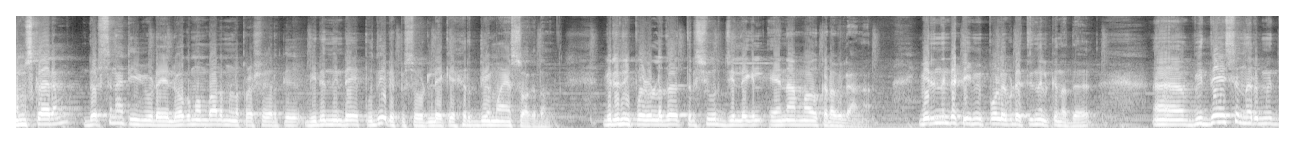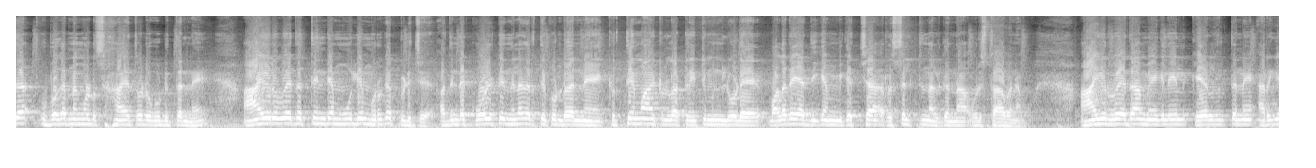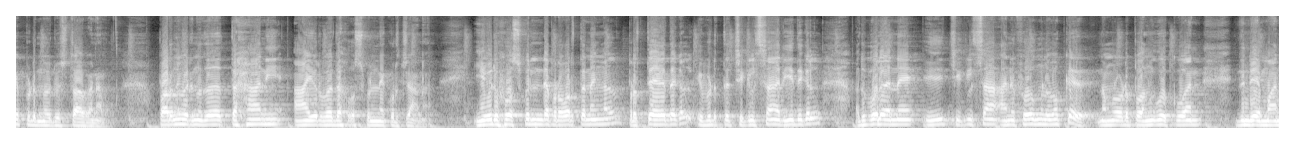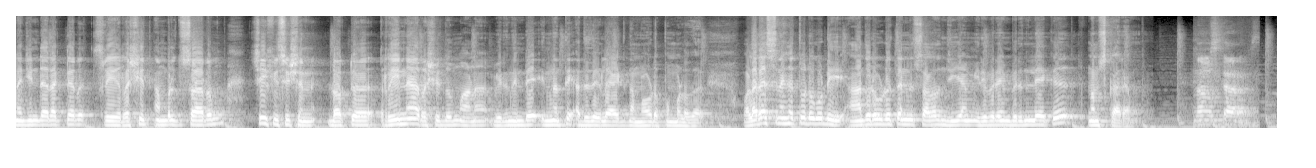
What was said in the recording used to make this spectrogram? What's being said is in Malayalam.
നമസ്കാരം. ദർശന ടി വിയുടെ ലോകമെമ്പാടുമുള്ള പ്രേക്ഷകർക്ക് വിരുന്നിന്റെ പുതിയൊരു എപ്പിസോഡിലേക്ക് ഹൃദ്യമായ സ്വാഗതം. വിരുന്ന് ഇപ്പോഴുള്ളത് തൃശ്ശൂർ ജില്ലയിൽ ഏനാമാവ് കടവിലാണ്. വിരുന്നിന്റെ ടീം ഇപ്പോൾ ഇവിടെ എത്തി നിൽക്കുന്നത് വിദേശ നിർമ്മിത ഉപകരണങ്ങളുടെ സഹായത്തോടു കൂടി തന്നെ ആയുർവേദത്തിന്റെ മൂല്യം മുറുകെ പിടിച്ച് അതിന്റെ ക്വാളിറ്റി നിലനിർത്തിക്കൊണ്ട് തന്നെ കൃത്യമായിട്ടുള്ള ട്രീറ്റ്മെന്റിലൂടെ വളരെയധികം മികച്ച റിസൾട്ട് നൽകുന്ന ഒരു സ്ഥാപനം. ആയുർവേദ മേഖലയിൽ കേരളത്തിൽ തന്നെ അറിയപ്പെടുന്ന ഒരു സ്ഥാപനം. പറഞ്ഞു വരുന്നത് തഹാനി ആയുർവേദ ഹോസ്പിറ്റലിനെ കുറിച്ചാണ്. ഈ ഒരു ഹോസ്പിറ്റലിന്റെ പ്രവർത്തനങ്ങൾ പ്രത്യേകതകൾ ഇവിടുത്തെ ചികിത്സാ രീതികൾ അതുപോലെ തന്നെ ഈ ചികിത്സാ അനുഭവങ്ങളുമൊക്കെ നമ്മളോട് പങ്കുവെക്കുവാൻ ഇതിന്റെ മാനേജിംഗ് ഡയറക്ടർ ശ്രീ റഷീദ് അമ്പൽ സാറും ചീഫ് ഫിസിഷ്യൻ ഡോക്ടർ റീന റഷീദുമാണ് വിരുന്നിന്റെ ഇന്നത്തെ അതിഥികളായിട്ട് നമ്മളോടൊപ്പം ഉള്ളത് വളരെ സ്നേഹത്തോടു കൂടി ആദരവോട് തന്നെ സ്വാഗതം ചെയ്യാം ഇരുവരെയും വിരുന്നിലേക്ക്. നമസ്കാരം. നമസ്കാരം.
